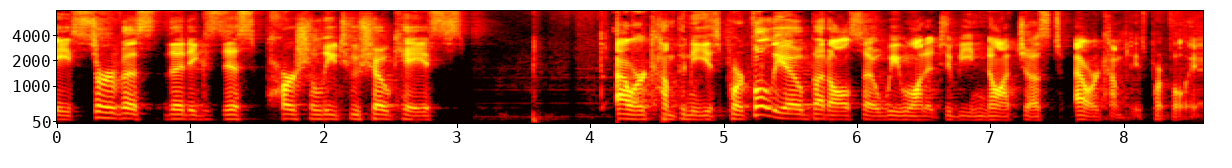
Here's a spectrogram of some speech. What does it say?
a service that exists partially to showcase our company's portfolio, but also we want it to be not just our company's portfolio.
